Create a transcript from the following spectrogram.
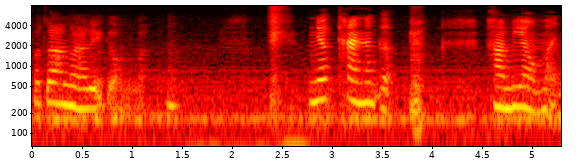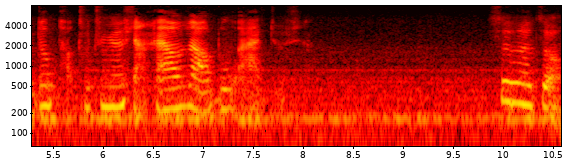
不知道哪里有门，你就看那个 旁边有门，就跑出去，你就想还要绕路啊，就是是那种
